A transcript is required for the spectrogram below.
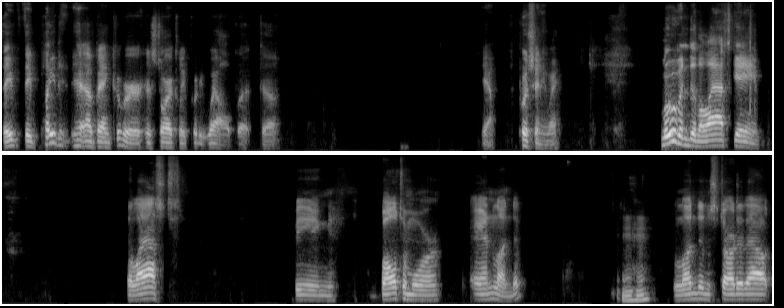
they've they played uh, Vancouver historically pretty well, but uh, yeah, push anyway. Moving to the last game, the last being Baltimore and London. hmm London started out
